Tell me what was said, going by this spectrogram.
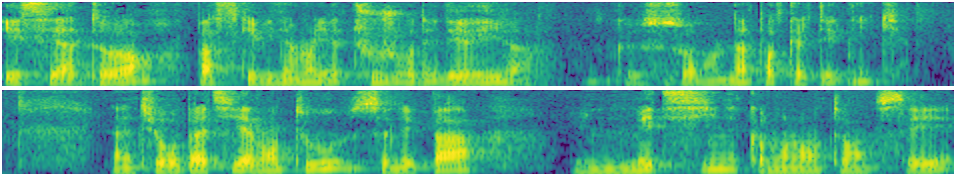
Et c'est à tort, parce qu'évidemment, il y a toujours des dérives, que ce soit dans n'importe quelle technique. La naturopathie, avant tout, ce n'est pas une médecine comme on l'entend, c'est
